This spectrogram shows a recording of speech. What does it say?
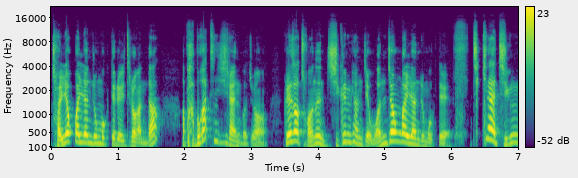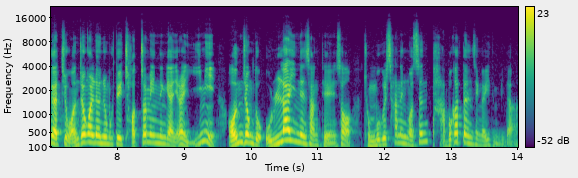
전력 관련 종목들을 들어간다? 아, 바보 같은 짓이라는 거죠. 그래서 저는 지금 현재 원전 관련 종목들, 특히나 지금같이 원전 관련 종목들이 저점에 있는 게 아니라 이미 어느 정도 올라 있는 상태에서 종목을 사는 것은 바보 같다는 생각이 듭니다.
